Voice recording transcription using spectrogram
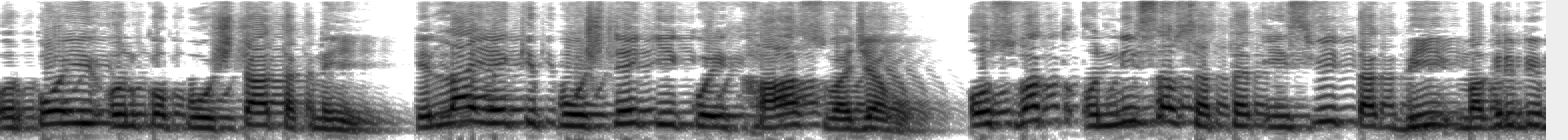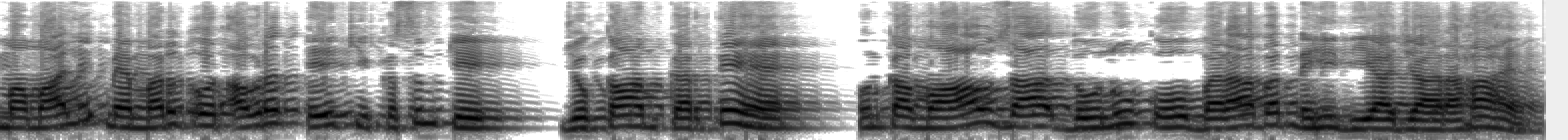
اور کوئی ان کو پوچھتا تک نہیں۔ اللہ یہ کہ پوچھنے کی کوئی خاص وجہ ہو۔ اس وقت انیس سو ستر عیسوی تک بھی مغربی ممالک میں مرد اور عورت ایک ہی قسم کے جو کام کرتے ہیں، ان کا معاوضہ دونوں کو برابر نہیں دیا جا رہا ہے۔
